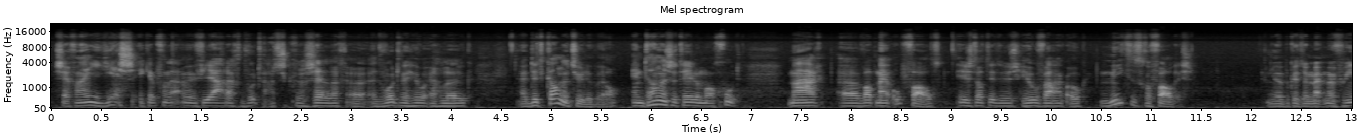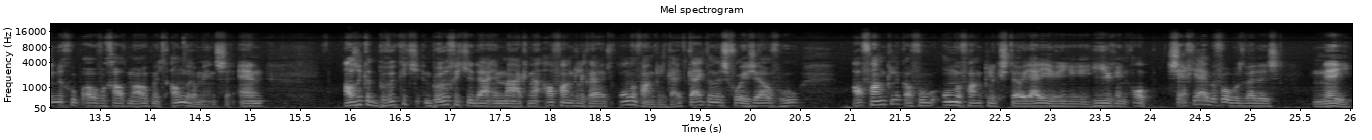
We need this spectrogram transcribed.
zegt van yes, ik heb vandaag een verjaardag, het wordt hartstikke gezellig, uh, het wordt weer heel erg leuk. Uh, dit kan natuurlijk wel en dan is het helemaal goed. Maar wat mij opvalt is dat dit dus heel vaak ook niet het geval is. Nu heb ik het er met mijn vriendengroep over gehad, maar ook met andere mensen. En als ik het bruggetje, bruggetje daarin maak naar afhankelijkheid, onafhankelijkheid, kijk dan eens voor jezelf hoe afhankelijk of hoe onafhankelijk stel jij je hierin op. Zeg jij bijvoorbeeld wel eens nee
